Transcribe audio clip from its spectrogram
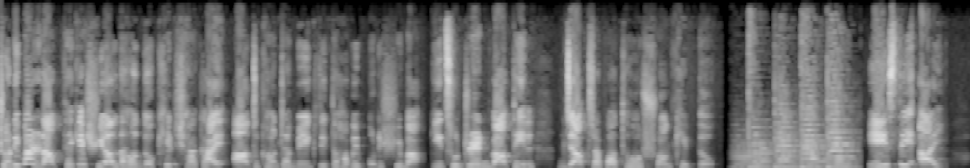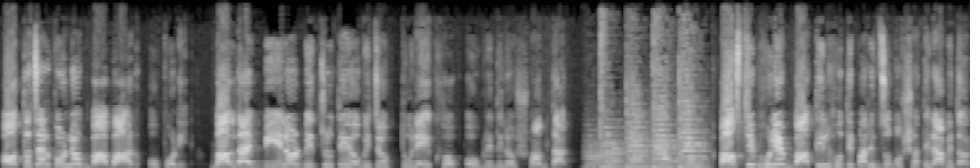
শনিবার রাত থেকে শিয়ালদাহ দক্ষিণ শাখায় আট ঘণ্টা বিঘ্নিত হবে পরিষেবা। কিছু ট্রেন বাতিল যাত্রাপথ সংক্ষিপ্ত। ইসিআই অত্যাচার করল বাবার উপরে। মালদায় বিএলওর মৃত্যুতে অভিযোগ তুলে ক্ষোভ উগড়ে দিল সন্তান। পাঁচটি ভুলে বাতিল হতে পারে যুবসাথীর আবেদন,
